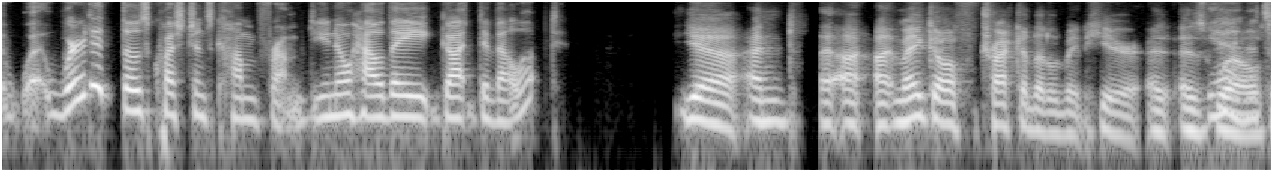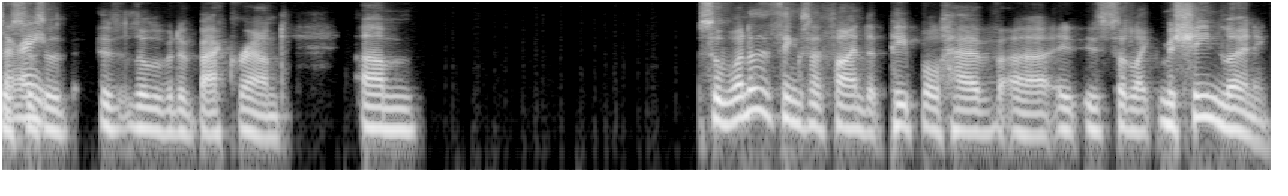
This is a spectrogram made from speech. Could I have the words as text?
wh- where did those questions come from? Do you know how they got developed? Yeah, and I, I may go off track a little bit here as, as yeah, well, just right. as, a, as, a, little bit of background. Um, so one of the things I find that people have uh, is sort of like machine learning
